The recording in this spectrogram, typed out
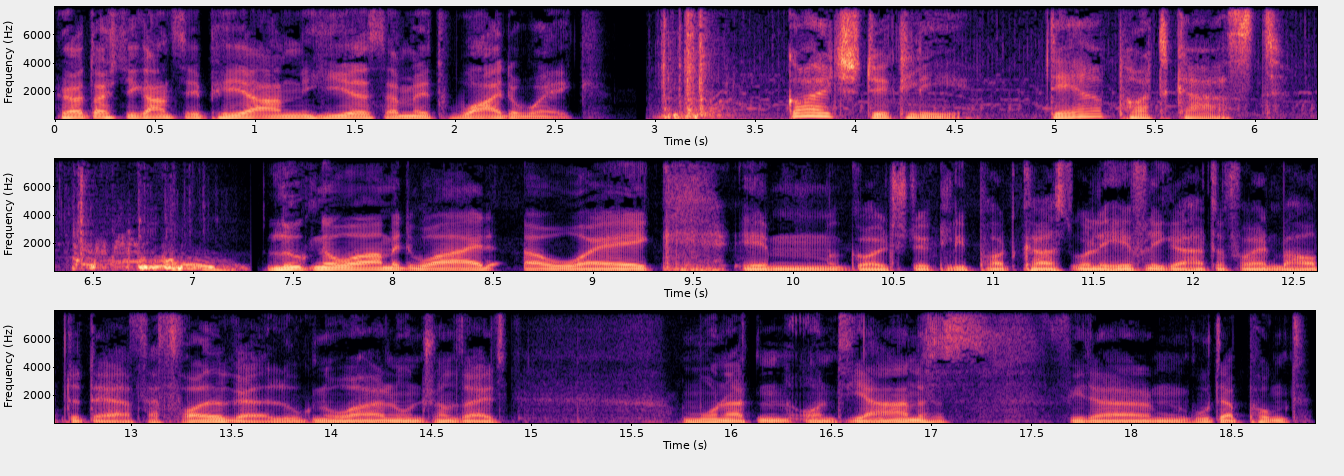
Hört euch die ganze EP an. Hier ist er mit Wide Awake. Goldstückli, der Podcast. Luke Noah mit Wide Awake im Goldstückli Podcast. Uli Hefliger hatte vorhin behauptet, er verfolge Luke Noah nun schon seit Monaten und Jahren. Das ist wieder ein guter Punkt,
